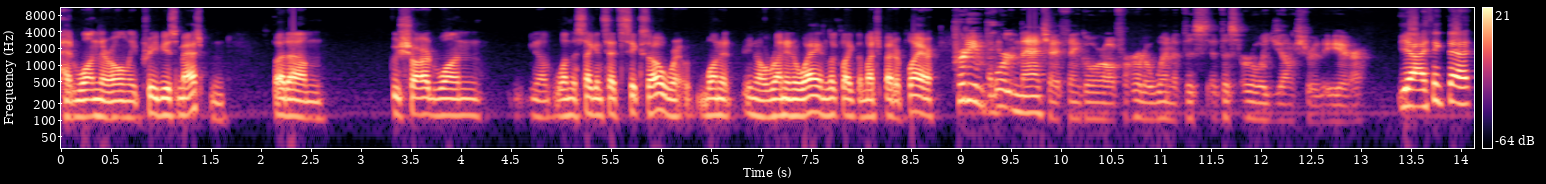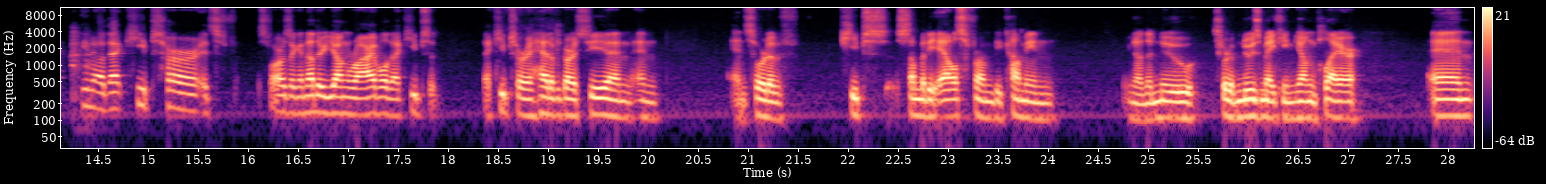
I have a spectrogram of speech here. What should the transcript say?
had won their only previous match, but um, Bouchard won. You know, won the second set 6-0, won it. You know, running away and looked like the much better player. Pretty important and, match, I think, overall for her to win at this at this early juncture of the year yeah, I think that you know that keeps her. It's as far as like another young rival that keeps it that keeps her ahead of Garcia and and and sort of keeps somebody else from becoming you know the new sort of newsmaking young player. And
